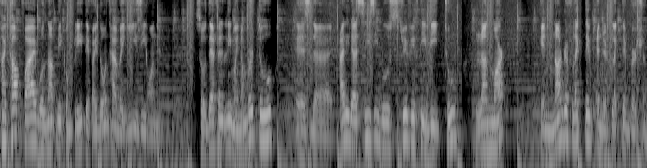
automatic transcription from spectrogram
My top 5 will not be complete if I don't have a Yeezy on it. So definitely my number 2 is the Adidas Yeezy Boost 350 V2 Lundmark in non-reflective and reflective version.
